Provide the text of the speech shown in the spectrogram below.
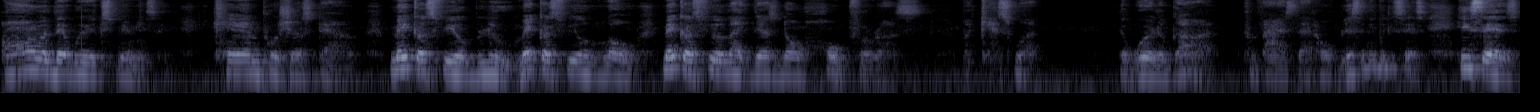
all of that we're experiencing can push us down, make us feel blue, make us feel low, make us feel like there's no hope for us. But guess what? The Word of God provides that hope. Listen to what he says. He says,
